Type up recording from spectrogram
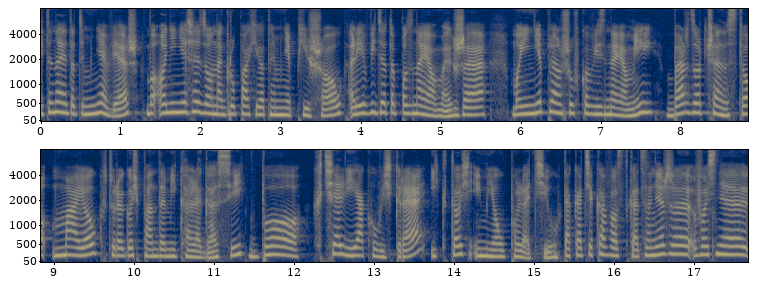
I ty nawet o tym nie wiesz, bo oni nie siedzą na grupach i o tym nie piszą, ale ja widzę to po znajomych, że moi nieplanszówkowi znajomi bardzo często mają któregoś pandemika Legacy, bo chcieli jakąś grę i ktoś im ją polecił. Taka ciekawostka, co nie, że właśnie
